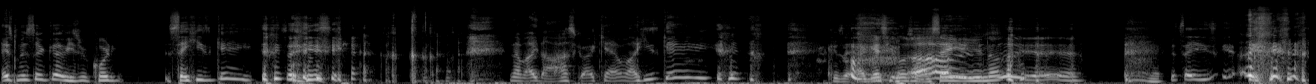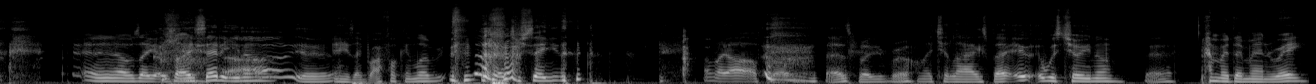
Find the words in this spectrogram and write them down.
It's Mr. Go. He's recording. Say he's gay. Say he's gay. and I'm like, the Oscar, I can't. I'm like, he's gay. Because I guess he loves how I say it, you know? yeah, yeah. A he's. And I was like, so I said it, you know? Oh, yeah. And he's like, bro, I fucking love it. what you saying? I'm like, oh, bro. That's funny, bro. I'm like, chillax. But it, it was chill, you know? Yeah. I met that man, Ray.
